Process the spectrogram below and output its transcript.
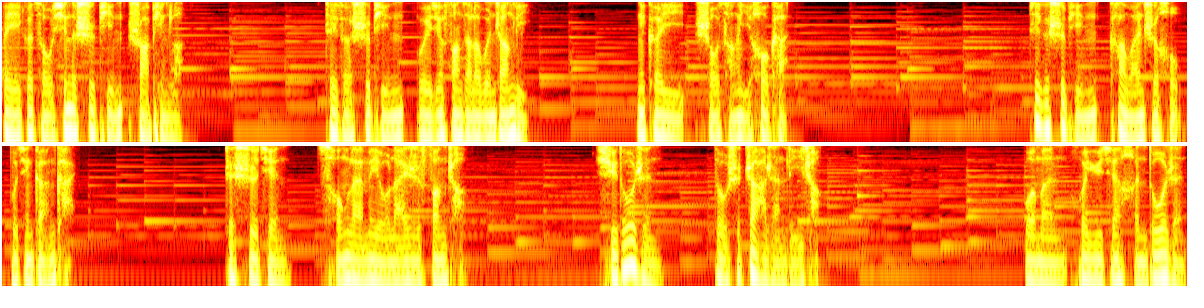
被一个走心的视频刷屏了，这则视频我已经放在了文章里。你可以收藏以后看。这个视频看完之后，不禁感慨：这世间从来没有来日方长。许多人都是乍然离场。我们会遇见很多人，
